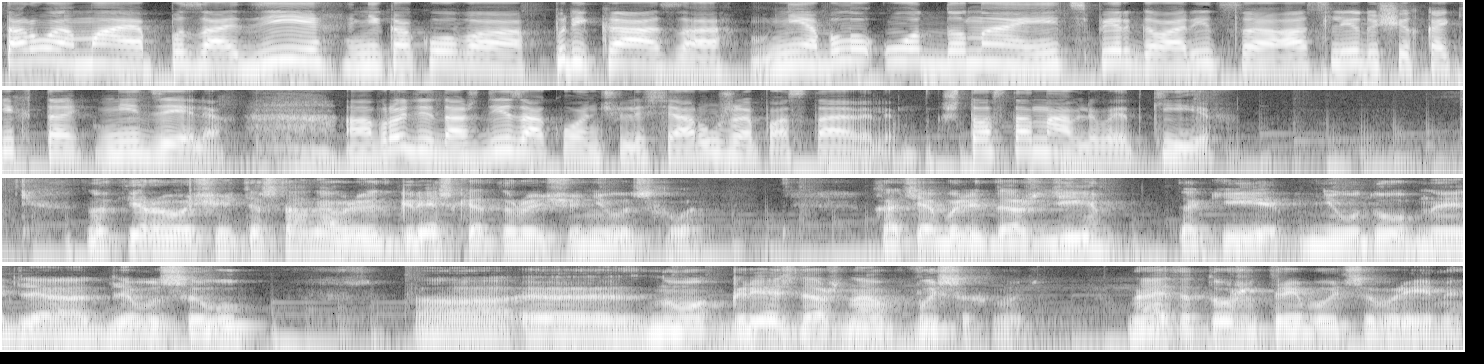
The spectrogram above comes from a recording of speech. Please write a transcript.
2 мая позади, никакого приказа не было отдано, и теперь говорится о следующих каких-то неделях. А, вроде дожди закончились, и оружие поставили. Что останавливает Киев? Ну, в первую очередь останавливает грязь, которая еще не высохла. Хотя были дожди, такие неудобные для, для ВСУ, а, э, но грязь должна высохнуть. На это тоже требуется время.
